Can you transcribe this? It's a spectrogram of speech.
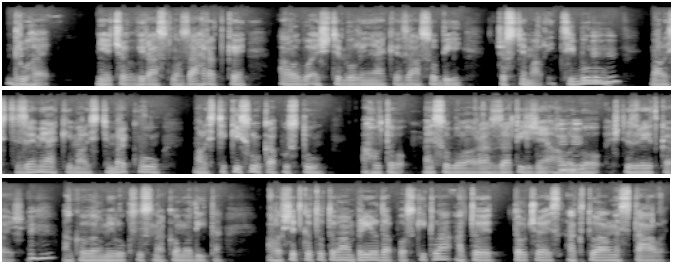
druhé niečo vyrástlo v záhradke, alebo ešte boli nejaké zásoby, čo ste mali cibulu, mm-hmm. mali ste zemiaky, mali ste mrkvu, mali ste kyslú kapustu, a hotovo. Meso bolo raz za týždeň mhm. alebo mm-hmm. ešte zriedkavejšie. Mm-hmm. Ako veľmi luxusná komodita. Ale všetko toto vám príroda poskytla a to je to, čo je aktuálne stále.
